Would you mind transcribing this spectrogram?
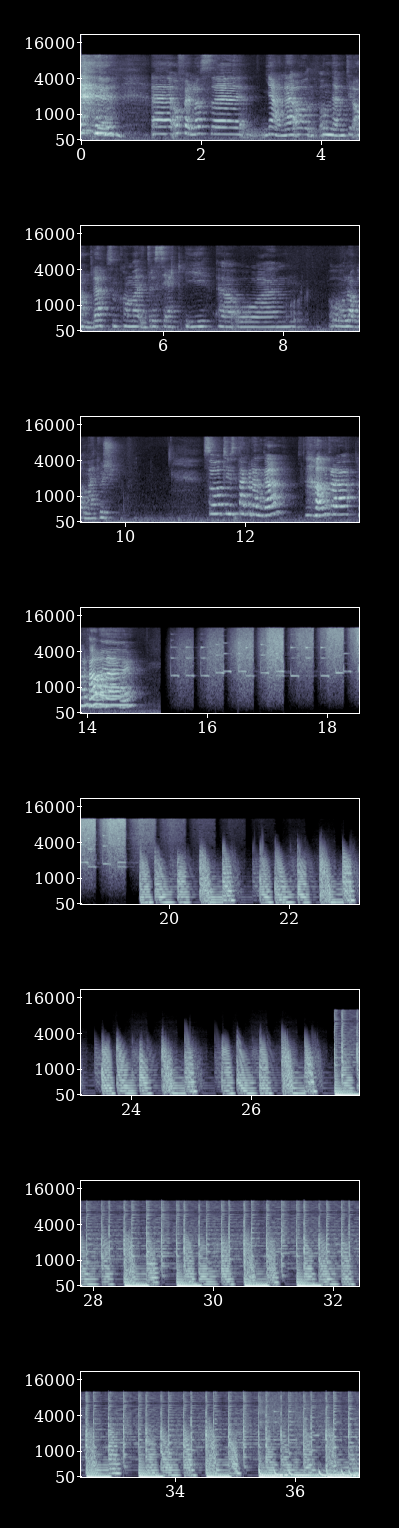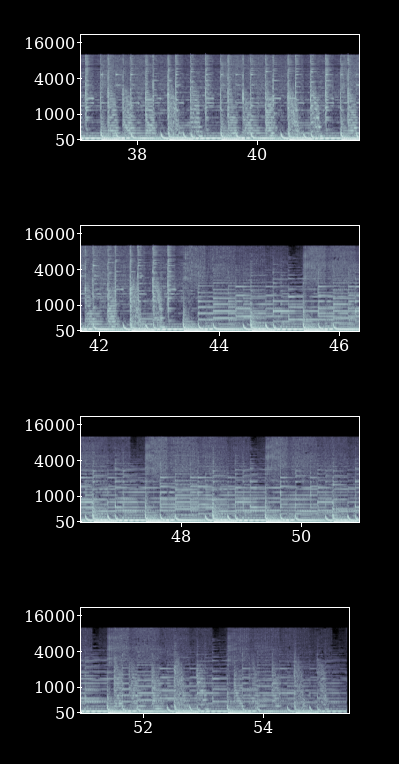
Og følg oss eh, gjerne, og, og nevn til andre som kan være interessert i eh, å, eh, å lage online-kurs. Så tusen takk for denne gang. Ha det bra. Ha det. Hej.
